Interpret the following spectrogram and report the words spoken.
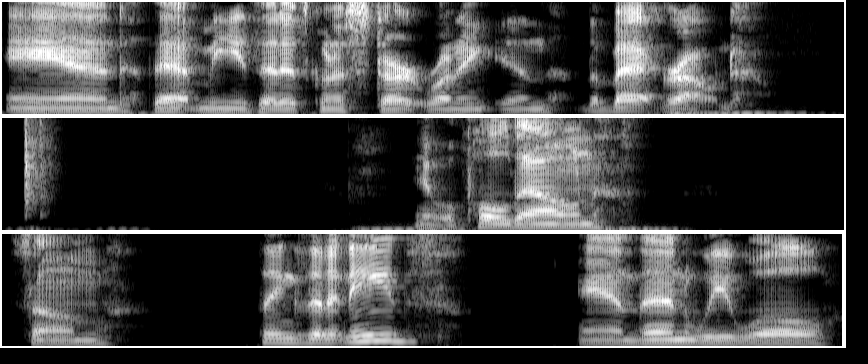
And that means that it's going to start running in the background. It will pull down some things that it needs, and then we will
